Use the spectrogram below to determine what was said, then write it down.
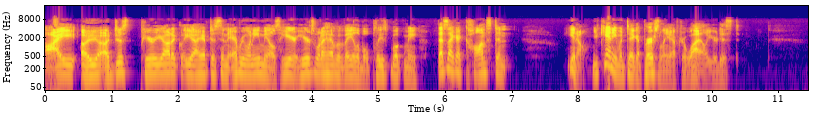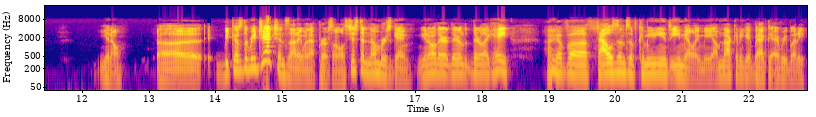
I, I, I just periodically, I have to send everyone emails. Here, here's what I have available. Please book me. That's like a constant, you know, you can't even take it personally after a while. You're just, you know, uh, because the rejection's not even that personal. It's just a numbers game. You know, they're, they're, they're like, hey, I have uh, thousands of comedians emailing me. I'm not going to get back to everybody.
